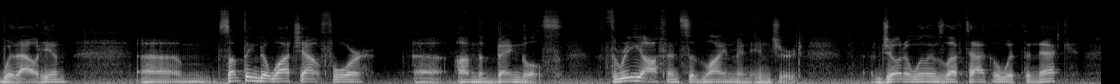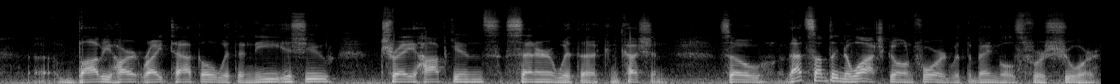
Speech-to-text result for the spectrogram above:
without him. Um, something to watch out for uh, on the Bengals three offensive linemen injured. Jonah Williams, left tackle with the neck. Uh, Bobby Hart, right tackle with a knee issue. Trey Hopkins, center with a concussion. So that's something to watch going forward with the Bengals for sure.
